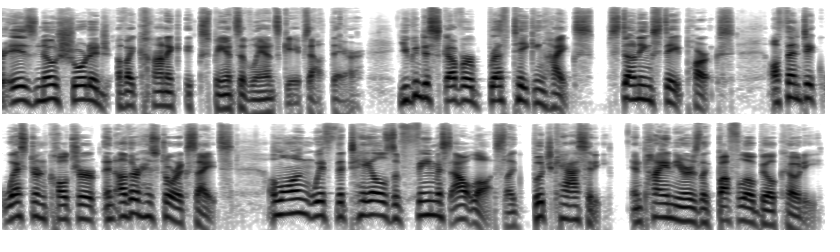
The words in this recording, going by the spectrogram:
is no shortage of iconic, expansive landscapes out there. You can discover breathtaking hikes, stunning state parks, authentic Western culture, and other historic sites, along with the tales of famous outlaws like Butch Cassidy and pioneers like Buffalo Bill Cody.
